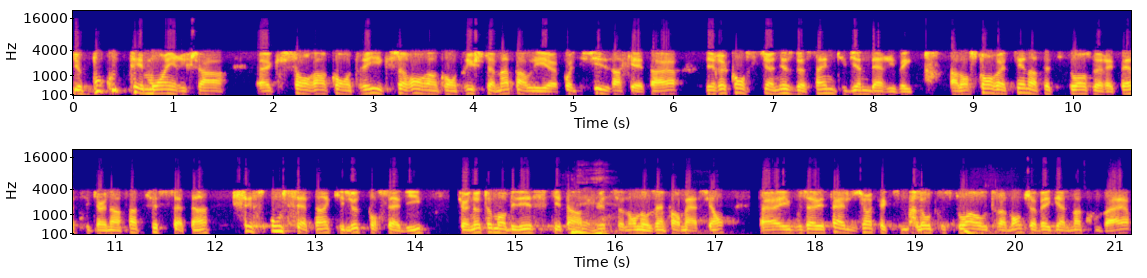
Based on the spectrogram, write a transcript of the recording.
Il y a beaucoup de témoins, Richard. Euh, qui sont rencontrés et qui seront rencontrés justement par les euh, policiers et les enquêteurs, les reconstitutionnistes de scène qui viennent d'arriver. Alors, ce qu'on retient dans cette histoire, je le répète, c'est qu'un enfant de 6-7 ans, 6 ou 7 ans qui lutte pour sa vie, qu'un automobiliste qui est en fuite selon nos informations. Euh, et vous avez fait allusion effectivement à l'autre histoire autrement que j'avais également couvert,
